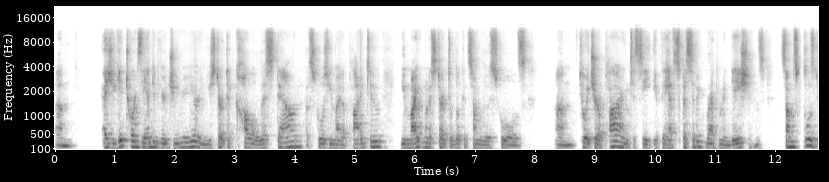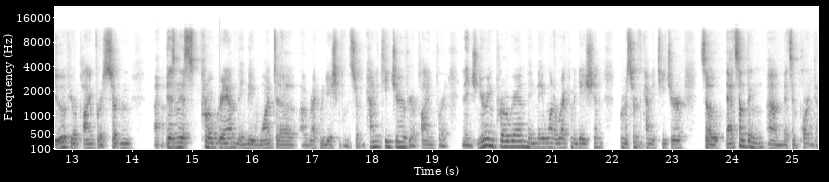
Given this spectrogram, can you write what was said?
Um, as you get towards the end of your junior year and you start to cull a list down of schools you might apply to, you might want to start to look at some of those schools um, to which you're applying to see if they have specific recommendations. Some schools do. If you're applying for a certain uh, business program, they may want a, a, recommendation from a certain kind of teacher. If you're applying for an engineering program, they may want a recommendation from a certain kind of teacher. So that's something um, that's important to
